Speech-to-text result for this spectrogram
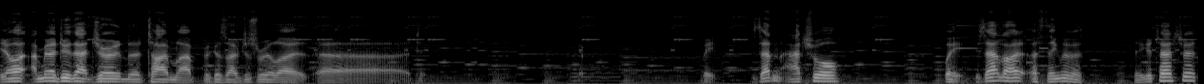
You know what? I'm gonna do that during the time lapse because I've just realized. Uh, wait, is that an actual? Wait, is that a thing with a thing attached to it?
